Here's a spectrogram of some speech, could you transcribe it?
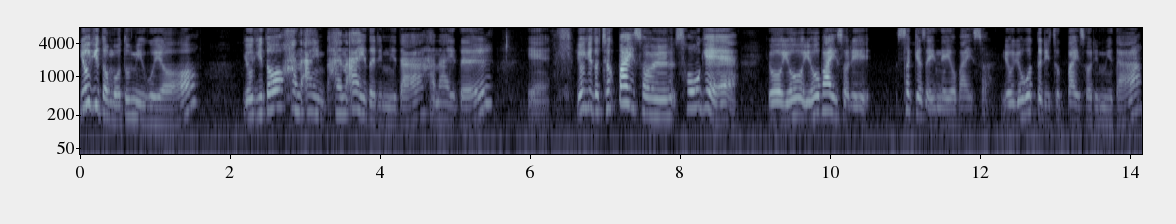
여기도 모둠이고요. 여기도 한 아이 한 아이들입니다. 한 아이들. 예. 여기도 적바이솔 속에 요 요 요 바이솔이 섞여져 있네. 요 바이솔. 요 요것들이 적바이솔입니다.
